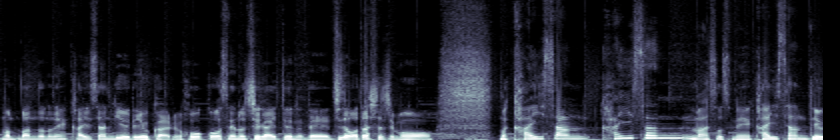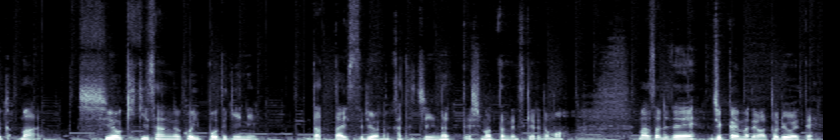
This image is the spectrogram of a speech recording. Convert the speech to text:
まあ、バンドのね解散理由でよくある方向性の違いというので実は私たちも、まあ、解散解散まあそうですね解散っていうかまあ塩利きさんがこう一方的に脱退するような形になってしまったんですけれどもまあそれでね10回までは取り終えて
